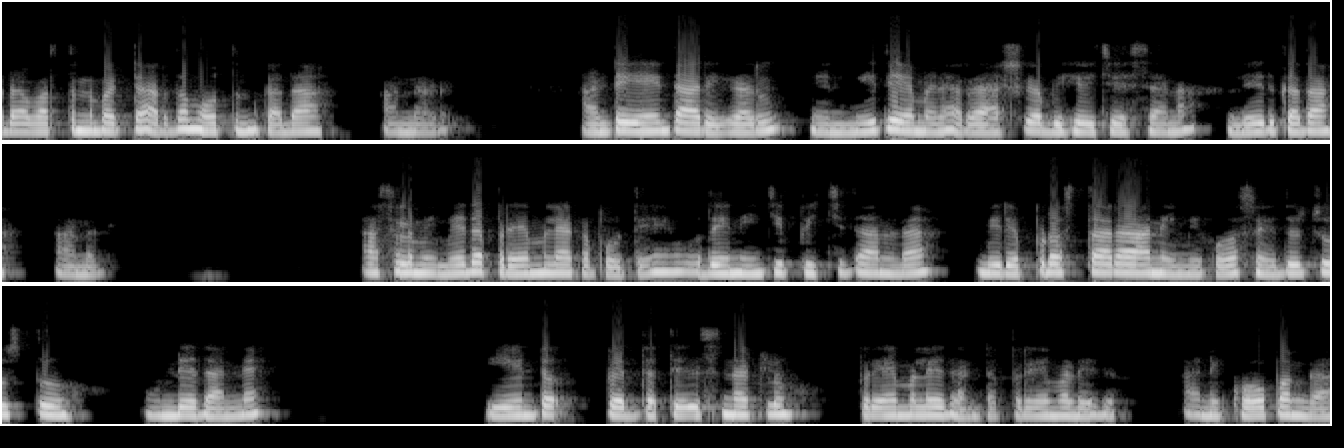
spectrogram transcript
ప్రవర్తన బట్టి అర్థమవుతుంది కదా అన్నాడు. అంటే ఏంటి ఆర్య గారు? నేను మీతో ఏమైనా ర్యాష్గా బిహేవ్ చేశానా? లేదు కదా అన్నది. అసలు మీ మీద ప్రేమ లేకపోతే ఉదయం నుంచి పిచ్చిదానిలా మీరు ఎప్పుడొస్తారా అని మీకోసం ఎదురు చూస్తూ ఉండేదాన్నే? ఏంటో పెద్ద తెలిసినట్లు ప్రేమ లేదంట ప్రేమ లేదు అని కోపంగా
